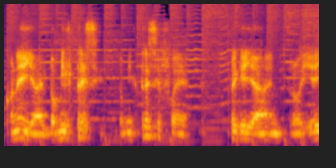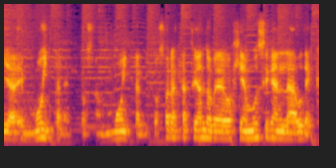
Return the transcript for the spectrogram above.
con, ella, el 2013. El 2013 fue, fue que ella entró y ella es muy talentosa, muy talentosa. Ahora está estudiando pedagogía en música en la UDEC.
